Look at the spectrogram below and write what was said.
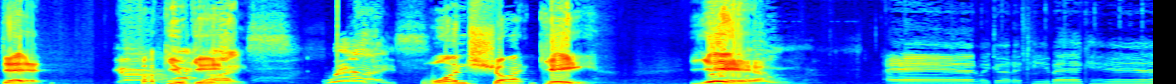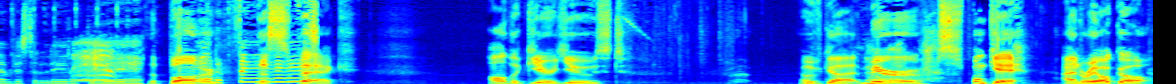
Dead. Fuck you, Gee. Nice! Nice! One shot, Gee. Yeah. Boom! And we gotta teabag him just a little bit. The bar, the the spec, all the gear used. And we've got Mirror, Spunky, and Ryoko.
